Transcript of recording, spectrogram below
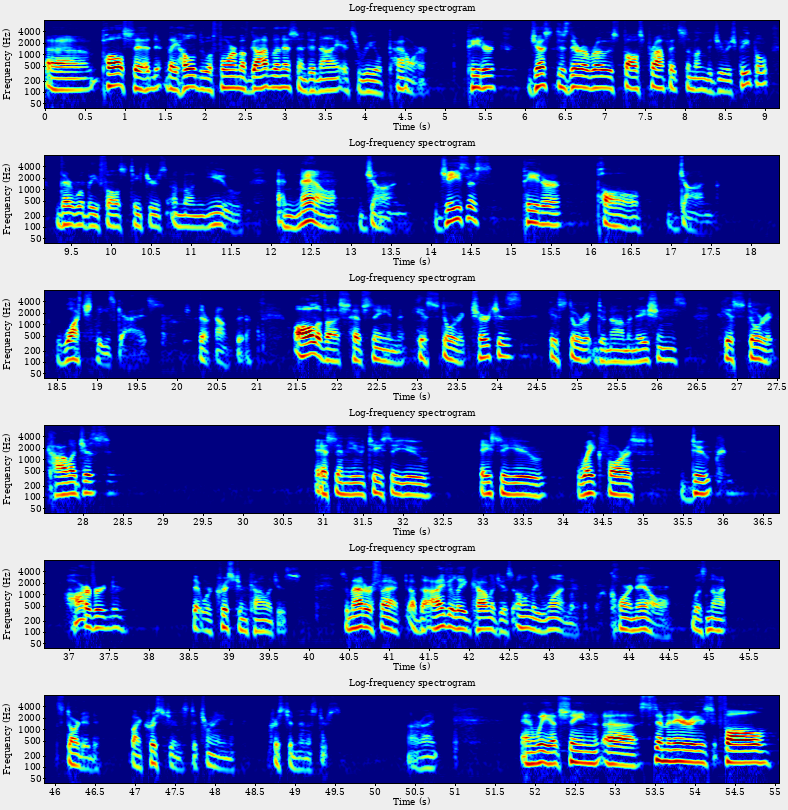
Uh, Paul said they hold to a form of godliness and deny its real power. Peter, just as there arose false prophets among the Jewish people, there will be false teachers among you. And now, John. Jesus, Peter, Paul, John. Watch these guys. They're out there. All of us have seen historic churches, historic denominations, historic colleges SMU, TCU, ACU, Wake Forest, Duke, Harvard, that were Christian colleges. As a matter of fact, of the Ivy League colleges, only one, Cornell, was not started by Christians to train Christian ministers. All right. And we have seen uh, seminaries fall.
